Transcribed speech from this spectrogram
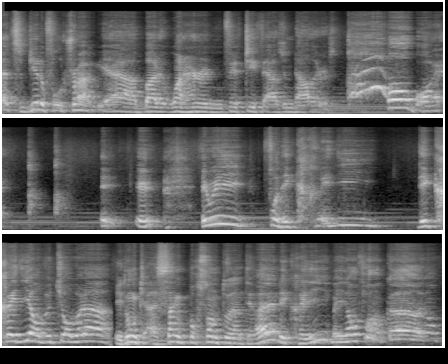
That's a beautiful truck. Yeah, I bought it $150,000. Oh boy. Et, oui, il faut des crédits. Des crédits en veux-tu en voilà. Et donc à 5% de taux d'intérêt, les crédits, ben, ils en font encore, ils en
